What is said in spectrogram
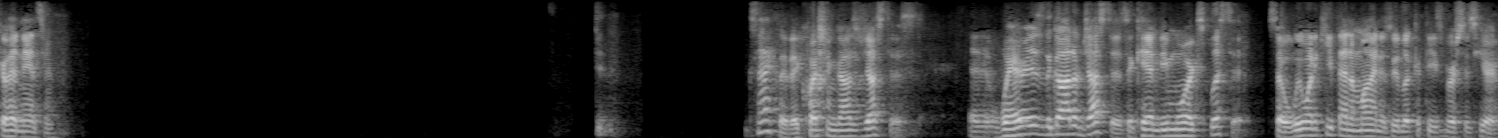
Go ahead and answer. Exactly. They question God's justice. Where is the God of justice? It can't be more explicit. So we want to keep that in mind as we look at these verses here.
